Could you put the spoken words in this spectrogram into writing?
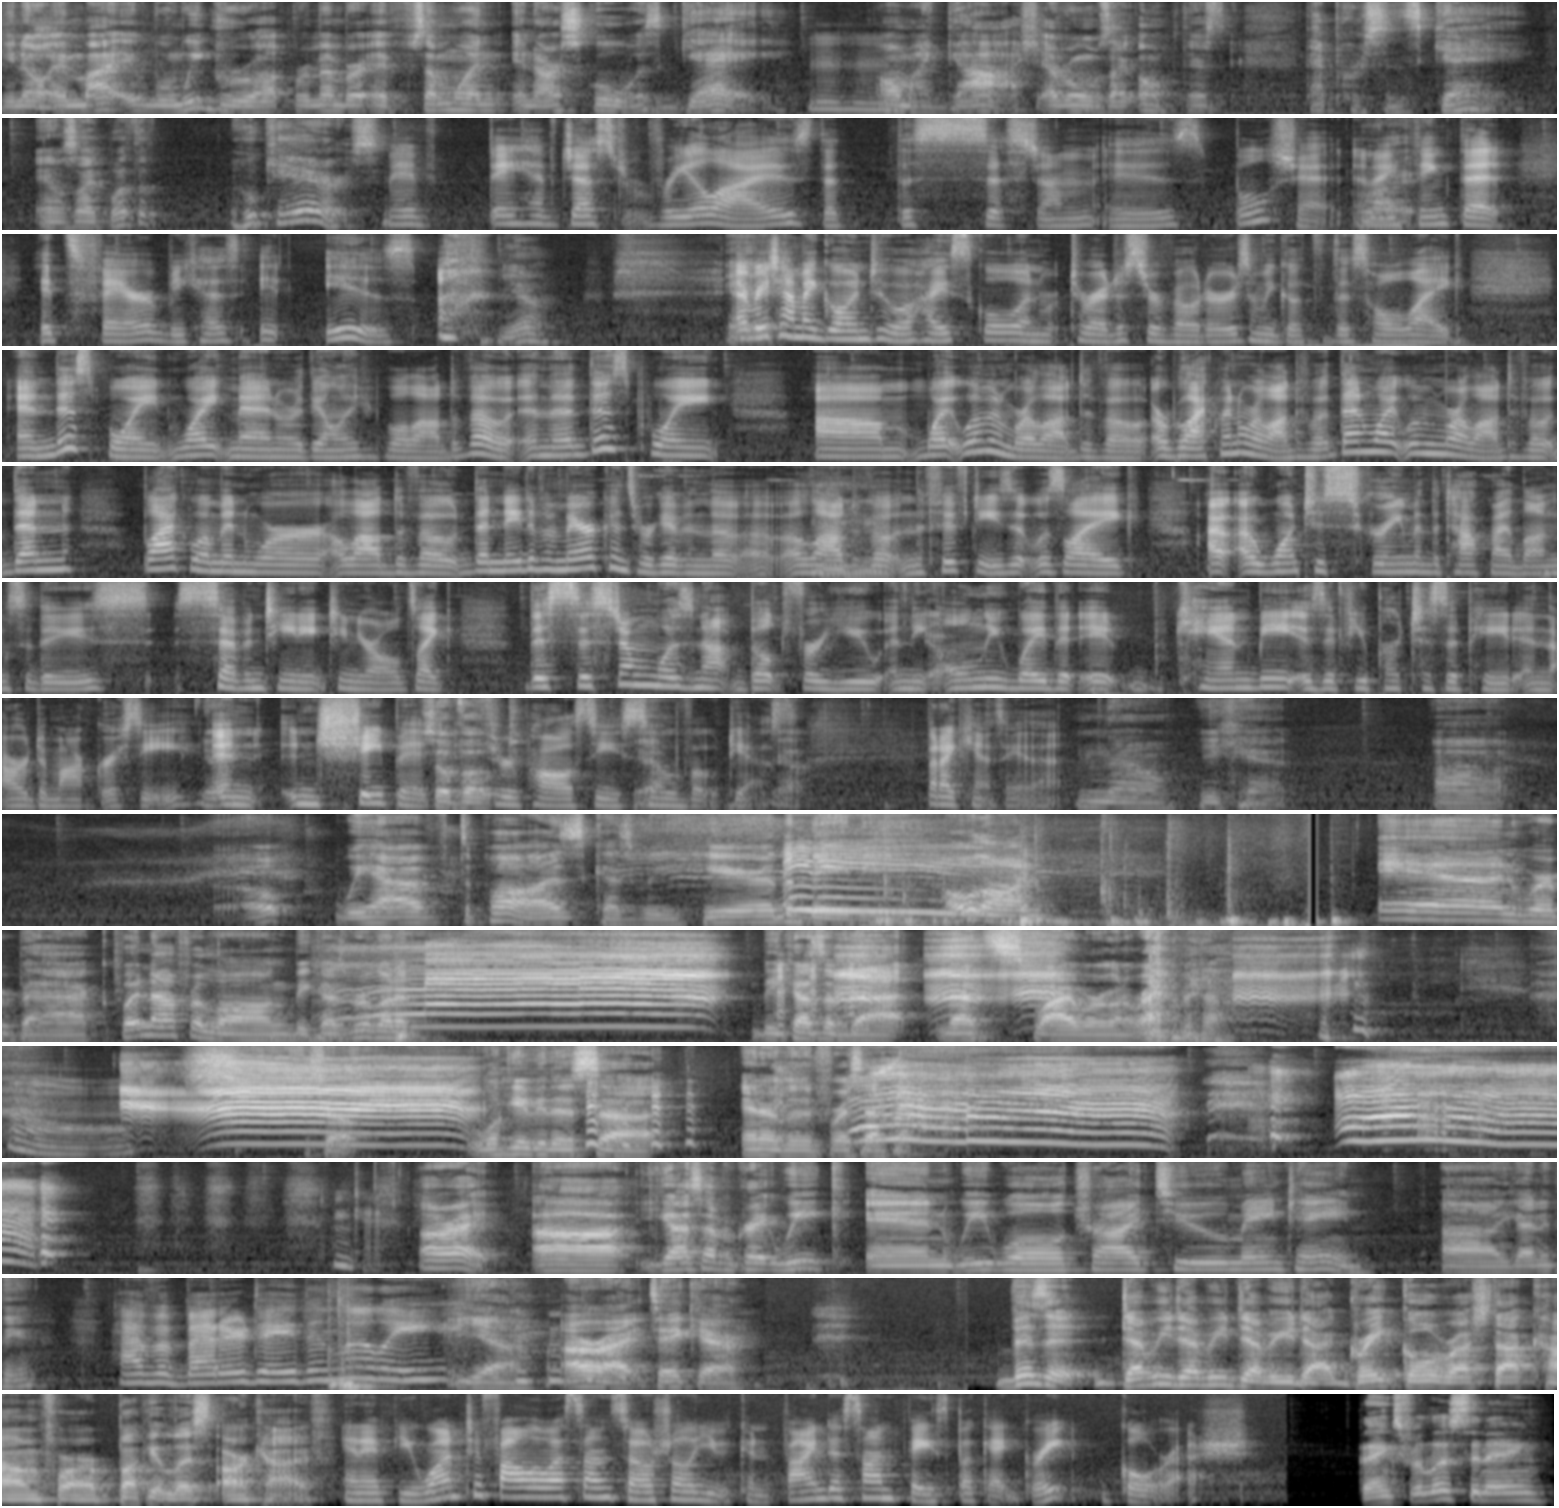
You know, in my when we grew up, remember if someone in our school was gay, Mm-hmm. oh my gosh, everyone was like, "Oh, there's that person's gay," and it was like, "What the? Who cares?" They've they have just realized that the system is bullshit, and I think that it's fair because it is. Yeah. Every time I go into a high school and to register voters, and we go through this whole like, and this point, white men were the only people allowed to vote, and at this point, um, white women were allowed to vote, or black men were allowed to vote. Then white women were allowed to vote. Then black women were allowed to vote. Then Native Americans were given the uh, allowed to vote in the 50s. It was like I, I want to scream at the top of my lungs to these 17, 18 year olds like this system was not built for you, and the Yeah. only way that it can be is if you participate in our democracy and and shape it So through policy. So Yeah. vote, yes. But I can't say that. No, you can't. Uh, oh, we have to pause because we hear the baby. Baby! Hold on. And we're back, but not for long because we're gonna. Because of that, that's why we're gonna wrap it up. Aww. So we'll give you this uh, interlude for a second. Okay. All right, uh, you guys have a great week, and we will try to maintain. Uh, you got anything? Have a better day than Lily. Yeah. All right. Take care. Visit www.greatgoalrush.com for our bucket list archive. And if you want to follow us on social, you can find us on Facebook at Great Goal Rush. Thanks for listening.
